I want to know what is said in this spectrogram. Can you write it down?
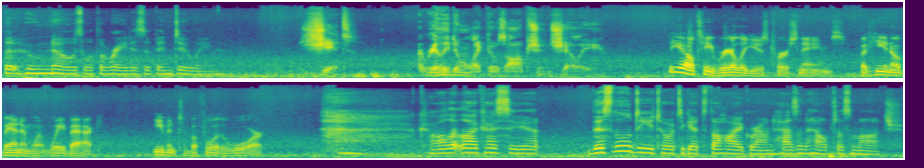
But who knows what the raiders have been doing? Shit. I really don't like those options, Shelley. The LT rarely used first names, but he and O'Bannon went way back, even to before the war. Call it like I see it. This little detour to get to the high ground hasn't helped us much.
